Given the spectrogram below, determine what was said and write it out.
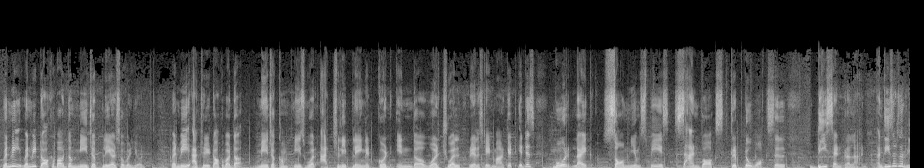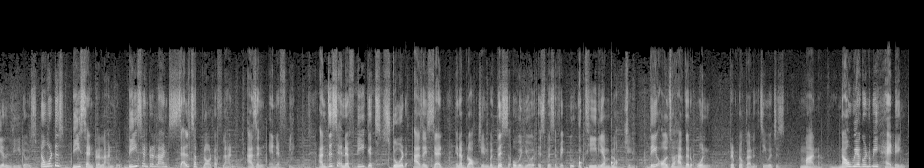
when we when we talk about the major players over here, when we actually talk about the major companies who are actually playing it good in the virtual real estate market, it is more like Somnium Space, Sandbox, Crypto Voxel, Decentraland. And these are the real leaders. Now, what does Decentraland do? Decentraland sells a plot of land as an NFT. And this NFT gets stored, as I said, in a blockchain, but this over here is specific to Ethereum blockchain. They also have their own cryptocurrency, which is Mana. Now we are going to be heading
